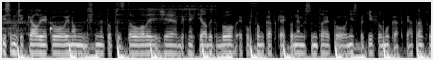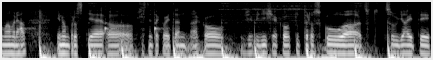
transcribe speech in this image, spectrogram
vždycky jsem říkal, jako jenom když jsme to představovali, že bych nechtěl, aby to bylo jako film Katka, jako nemyslím to jako nic proti filmu Katka, já ten film mám rád, jenom prostě uh, přesně takový ten, jako, že vidíš jako tu trosku a co, co udělají ty,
